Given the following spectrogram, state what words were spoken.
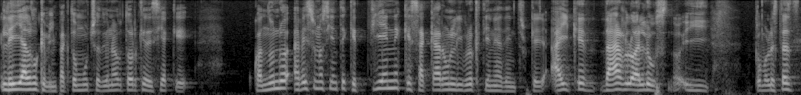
leí algo que me impactó mucho de un autor que decía que cuando uno, a veces uno siente que tiene que sacar un libro que tiene adentro, que hay que darlo a luz, ¿no? Y como lo estás...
